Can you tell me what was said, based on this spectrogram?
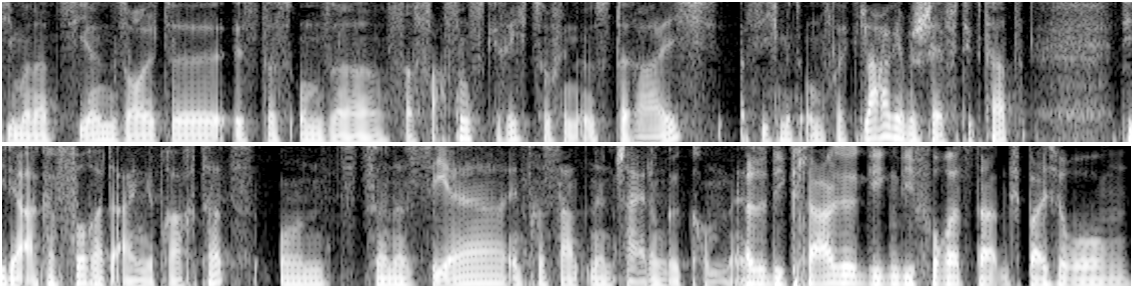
die man erzählen sollte, ist, dass unser Verfassungsgerichtshof in Österreich sich mit unserer Klage beschäftigt hat, die der AK Vorrat eingebracht hat und zu einer sehr interessanten Entscheidung gekommen ist. also die Klage gegen die Vorratsdatenspeicherung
